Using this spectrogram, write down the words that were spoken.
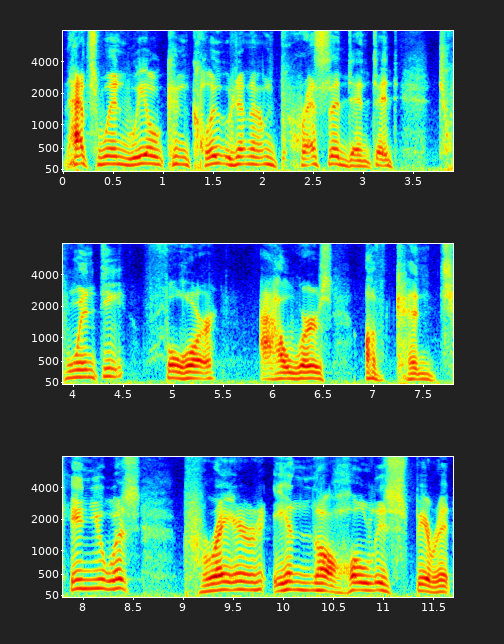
That's when we'll conclude an unprecedented 24 hours of continuous prayer in the Holy Spirit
